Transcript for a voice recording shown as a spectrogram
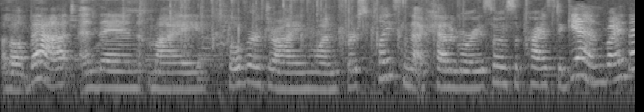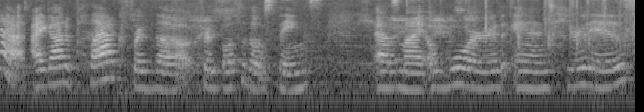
about that and then my clover drawing won first place in that category so I was surprised again by that. I got a plaque for the for both of those things as my award and here it is.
